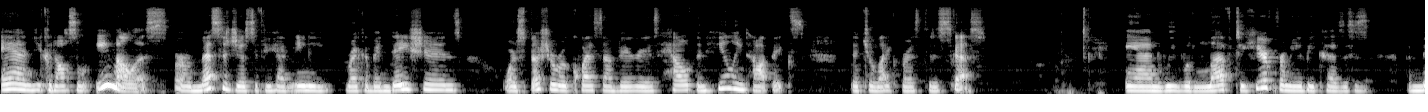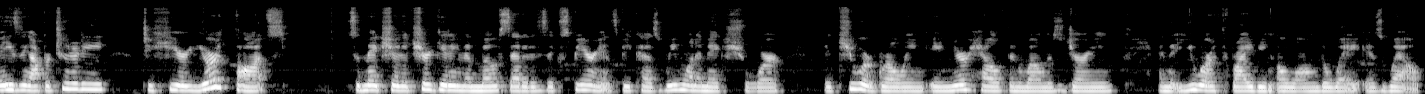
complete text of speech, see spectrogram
And you can also email us or message us if you have any recommendations or special requests on various health and healing topics that you'd like for us to discuss. And we would love to hear from you because this is amazing opportunity to hear your thoughts to make sure that you're getting the most out of this experience because we want to make sure that you are growing in your health and wellness journey and that you are thriving along the way as well.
